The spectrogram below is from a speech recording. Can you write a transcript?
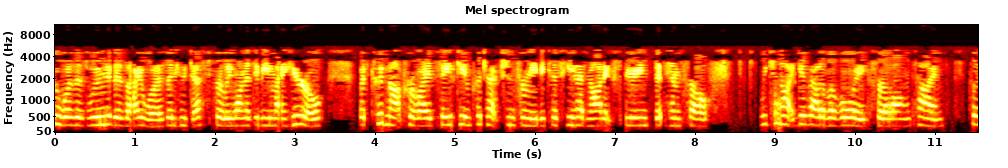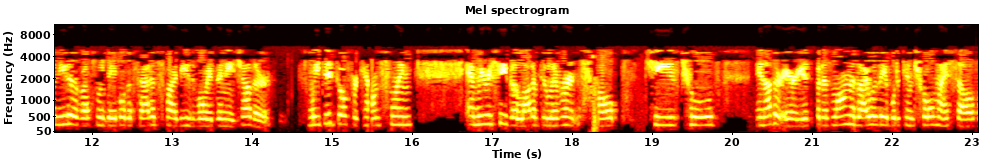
who was as wounded as I was and who desperately wanted to be my hero but could not provide safety and protection for me because he had not experienced it himself. We cannot give out of a void for a long time, so neither of us was able to satisfy these voids in each other. We did go for counseling, and we received a lot of deliverance help, keys, tools, in other areas, but as long as I was able to control myself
